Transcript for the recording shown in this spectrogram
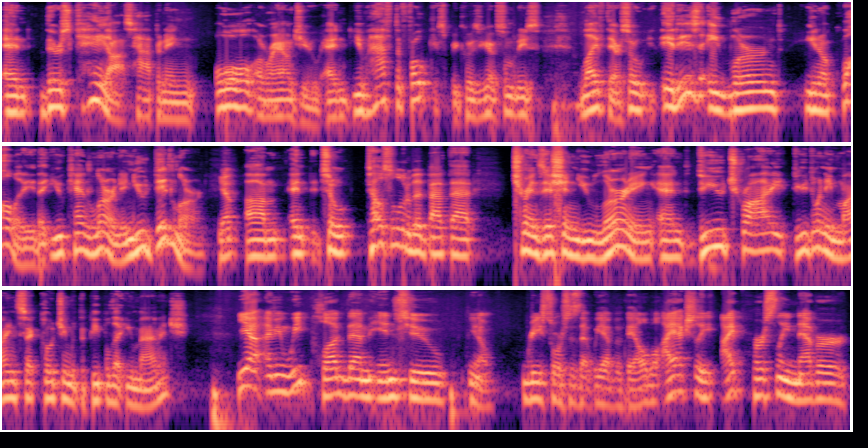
and there's chaos happening all around you and you have to focus because you have somebody's life there so it is a learned you know quality that you can learn and you did learn Yep. um, and so tell us a little bit about that transition you learning and do you try do you do any mindset coaching with the people that you manage Yeah, I mean, we plug them into you know resources that we have available. I actually, I personally never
